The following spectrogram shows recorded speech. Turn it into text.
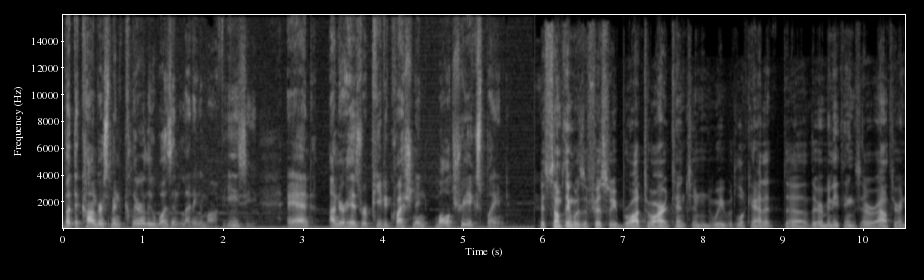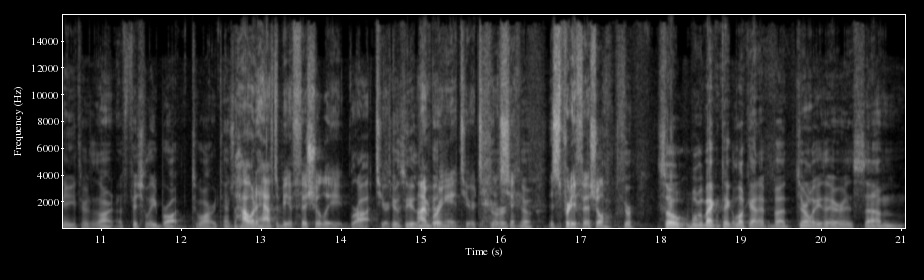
But the congressman clearly wasn't letting him off easy, and under his repeated questioning, Moultrie explained. If something was officially brought to our attention, we would look at it. Uh, there are many things that are out there in the ether that aren't officially brought to our attention. So how would it have to be officially brought to your attention? I'm bringing it to your attention. Sure, so, this is pretty official. Sure. So we'll go back and take a look at it, but generally there is some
